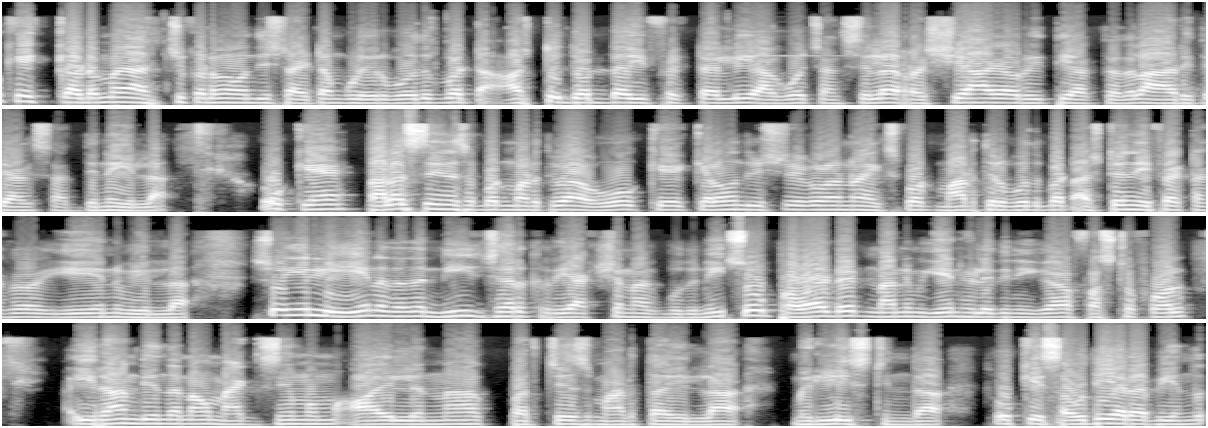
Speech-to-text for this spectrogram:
ಓಕೆ ಕಡಿಮೆ ಹೆಚ್ಚು ಕಡಿಮೆ ಒಂದಿಷ್ಟು ಐಟಮ್ಗಳು ಇರ್ಬೋದು ಬಟ್ ಅಷ್ಟು ದೊಡ್ಡ ಇಫೆಕ್ಟ್ ಅಲ್ಲಿ ಆಗುವ ಚಾನ್ಸ್ ಇಲ್ಲ. ರಷ್ಯಾ ಯಾವ ರೀತಿ ಆಗ್ತದಲ್ಲ, ಆ ರೀತಿ ಆಗ ಸಾಧ್ಯನೇ ಇಲ್ಲ. ಓಕೆ ಪ್ಯಾಲೆಸ್ತೇನ್ ಸಪೋರ್ಟ್ ಮಾಡ್ತೀವ? ಓಕೆ, ಕೆಲವೊಂದು ವಿಷಯಗಳನ್ನ ಎಕ್ಸ್ಪೋರ್ಟ್ ಮಾಡ್ತಿರ್ಬೋದು ಬಟ್ ಅಷ್ಟೇನು ಇಫೆಕ್ಟ್ ಆಗ್ತದೆ ಏನು ಇಲ್ಲ. ಸೊ ಇಲ್ಲಿ ಏನದಂದ್ರೆ ನೀ ಜರ್ಕ್ ರಿಯಾಕ್ಷನ್ ಆಗ್ಬೋದು. ನೀ ಸೊ ಪ್ರೊವೈಡೆಡ್ ನಾನು ನಿಮ್ಗೆ ಏನ್ ಹೇಳಿದೀನಿ ಈಗ ಫಸ್ಟ್ ಆಫ್ ಆಲ್ ಇರಾನ್ ದಿಂದ ನಾವು ಮ್ಯಾಕ್ಸಿಮಮ್ ಆಯಿಲ್ ಅನ್ನ ಪರ್ಚೇಸ್ ಮಾಡ್ತಾ ಇಲ್ಲ ಮಿಡ್ಲ್ ಈಸ್ಟ್ ಇಂದ ಓಕೆ ಸೌದಿ ಅರೇಬಿಯಿಂದ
